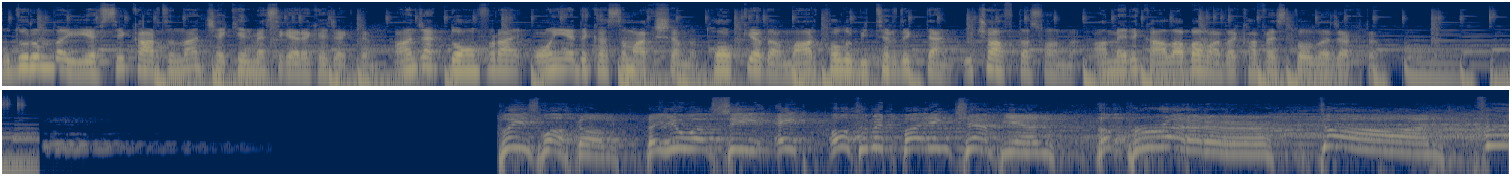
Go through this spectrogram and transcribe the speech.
Bu durumda UFC kartından çekilmesi gerekecekti. Ancak Don Fry 17 Kasım akşamı Tokyo'da Markol'u bitirdikten 3 hafta sonra Amerika Alabama'da kafeste olacaktı. Please welcome the UFC 8 Ultimate Fighting Champion, the Predator, Don Fry.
